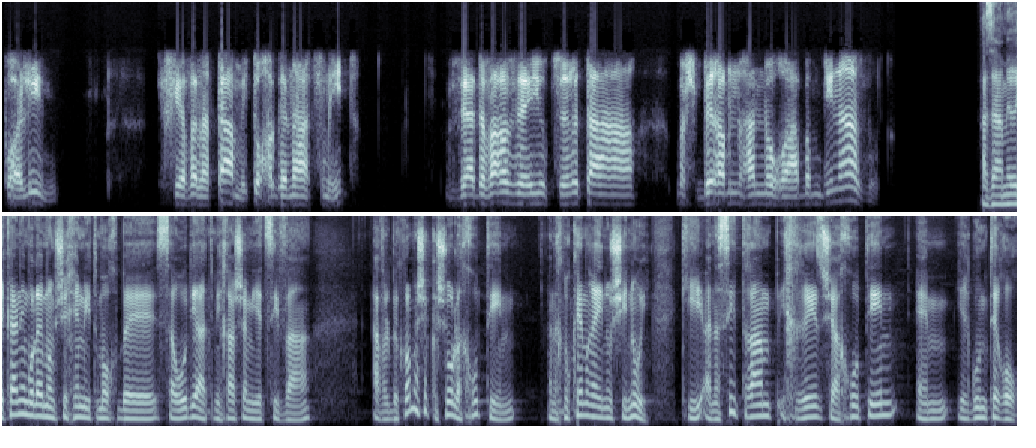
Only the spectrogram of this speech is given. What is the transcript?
פועלים, לפי הבנתם, מתוך הגנה עצמית, והדבר הזה יוצר את המשבר הנורא במדינה הזאת. אז האמריקנים אולי ממשיכים לתמוך בסעודיה, התמיכה שם יציבה, אבל בכל מה שקשור לחות'ים, אנחנו כן ראינו שינוי, כי הנשיא טראמפ הכריז שהחות'ים הם ארגון טרור.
